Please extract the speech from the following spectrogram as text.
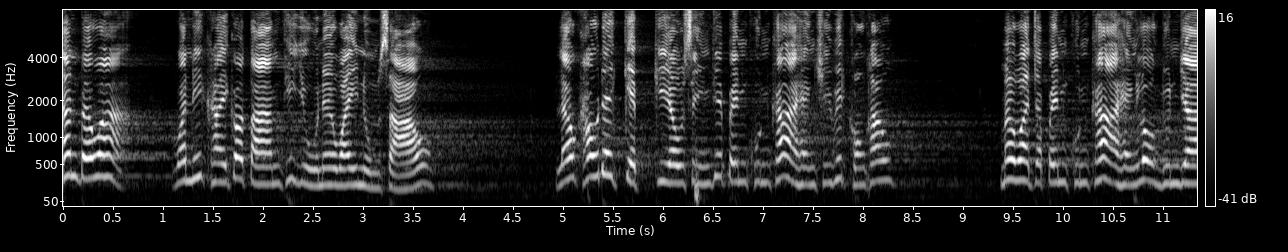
นั่นแปลว่า วันนี้ใครก็ตามที่อยู่ในวัยหนุ่มสาว แล้วเขาได้เก็บเกี่ยวสิ่งที่เป็นคุณค่าแห่งชีวิตของเขา ไม่ว่าจะเป็นคุณค่าแห่งโลกดุนยา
